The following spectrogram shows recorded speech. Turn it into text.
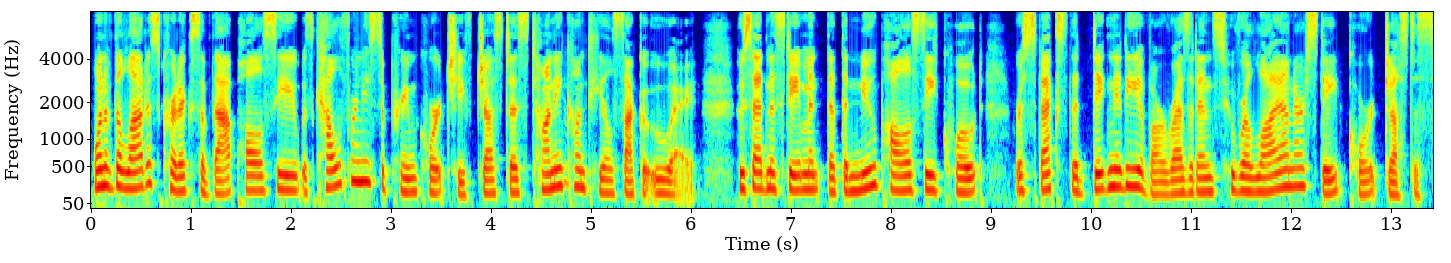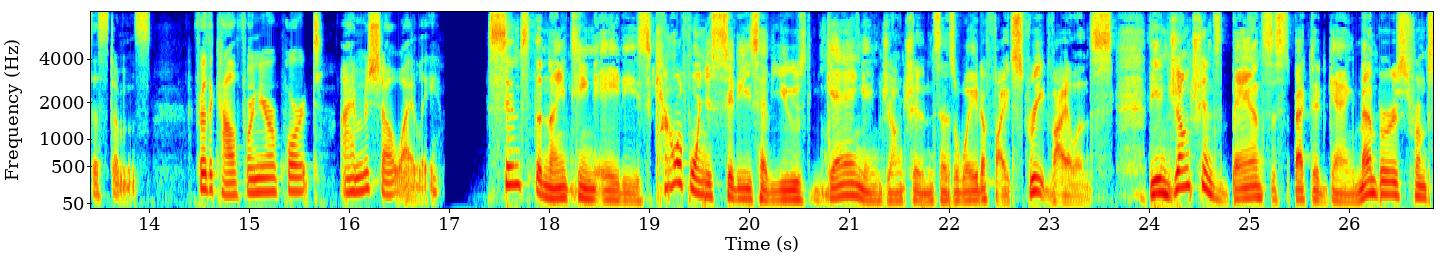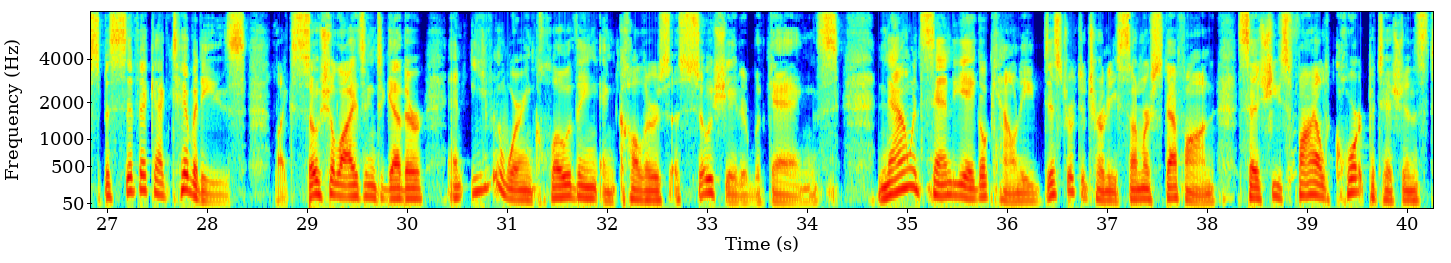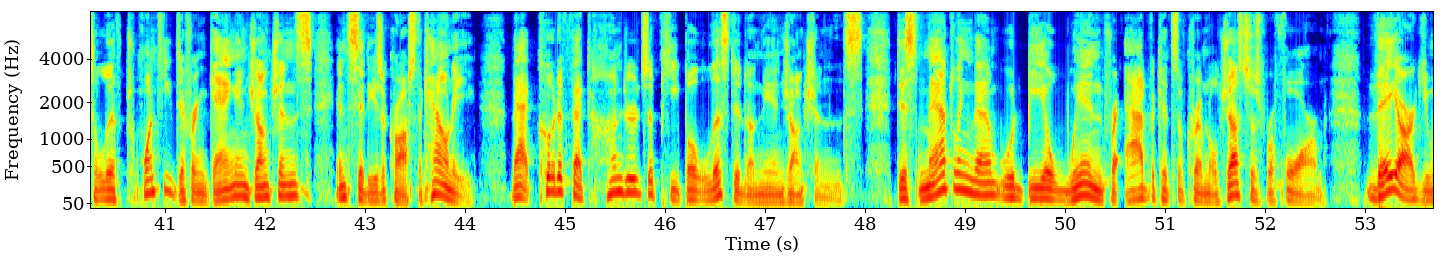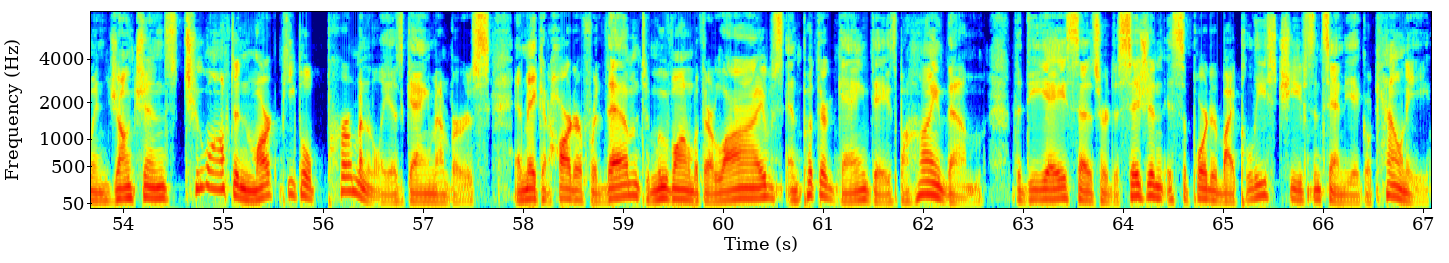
One of the loudest critics of that policy was California Supreme Court Chief Justice Tani Cantil Sakauye, who said in a statement that the new policy, quote, respects the dignity of our residents who rely on our state court justice systems. For the California Report, I'm Michelle Wiley. Since the 1980s, California cities have used gang injunctions as a way to fight street violence. The injunctions ban suspected gang members from specific activities, like socializing together and even wearing clothing and colors associated with gangs. Now in San Diego County, District Attorney Summer Stephan says she's filed court petitions to lift 20 different gang injunctions in cities across the county. That could affect hundreds of people listed on the injunction injunctions. Dismantling them would be a win for advocates of criminal justice reform. They argue injunctions too often mark people permanently as gang members and make it harder for them to move on with their lives and put their gang days behind them. The DA says her decision is supported by police chiefs in San Diego County.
